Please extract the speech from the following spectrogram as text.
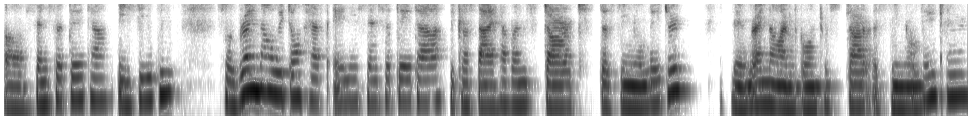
uh, sensor data easily. So right now we don't have any sensor data because I haven't started the simulator. Then right now I'm going to start a simulator.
